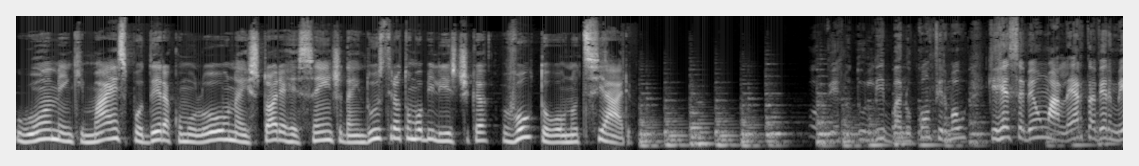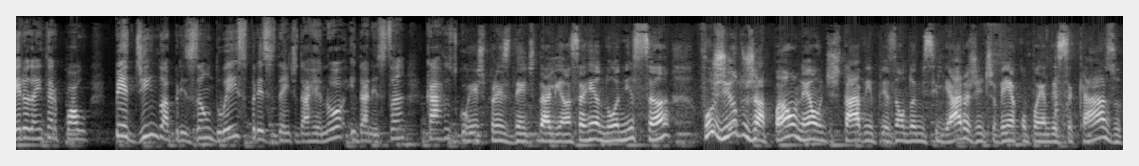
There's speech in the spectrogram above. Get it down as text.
o homem que mais poder acumulou na história recente da indústria automobilística voltou ao noticiário. Líbano confirmou que recebeu um alerta vermelho da Interpol, pedindo a prisão do ex-presidente da Renault e da Nissan, Carlos Ghosn. O ex-presidente da aliança Renault-Nissan fugiu do Japão, né, onde estava em prisão domiciliar. A gente vem acompanhando esse caso.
